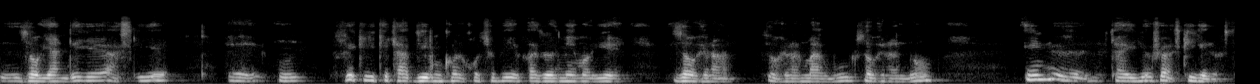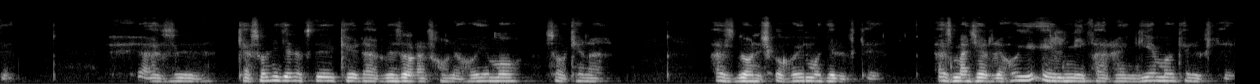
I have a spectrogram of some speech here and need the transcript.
زاینده اصلی اون فکری که تبدیل می‌کنه خودشو به فضای معماری ظاهرا ظاهرا مقبول ظاهرا نو این تاییدیاشو از کی گرفته؟ از کسانی گرفته که در وزارتخانه های ما ساکنن از دانشگاه های ما گرفته از مجله های علمی فرهنگی ما گرفته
